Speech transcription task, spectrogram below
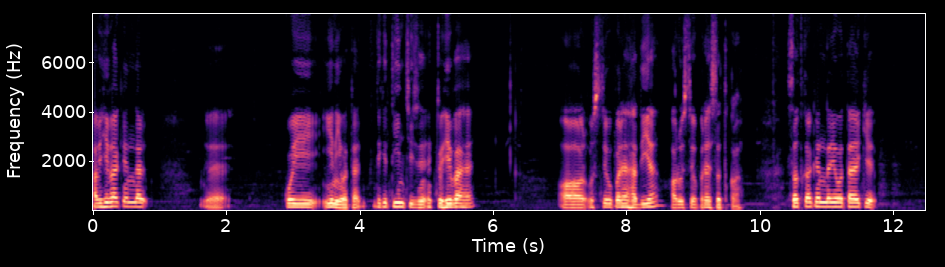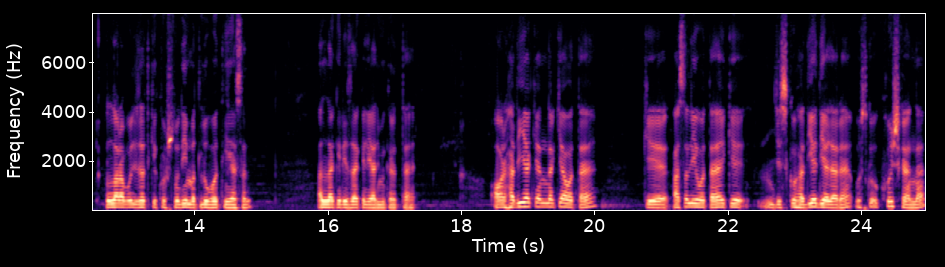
अब हिबा के अंदर कोई ये नहीं होता। है देखिए, तीन चीज़ें एक तो हिबा है और उससे ऊपर है हदिया और उससे ऊपर है सदका। सदका के अंदर ये होता है कि अल्लाह रबुल्ज़त की खुशनुदी मतलूब होती है असल। अल्लाह की रज़ा के लिए आदमी करता है। और हदिया के अंदर क्या होता है कि असल ये होता है कि जिसको हदिया दिया जा रहा है, उसको खुश करना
